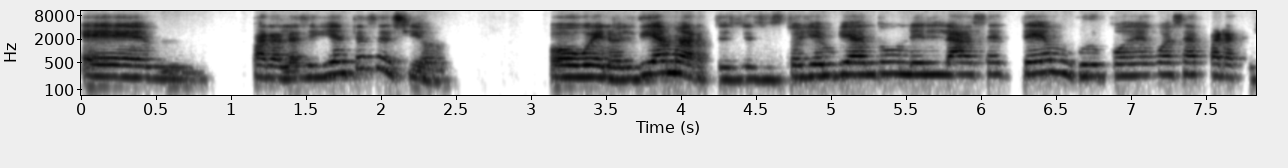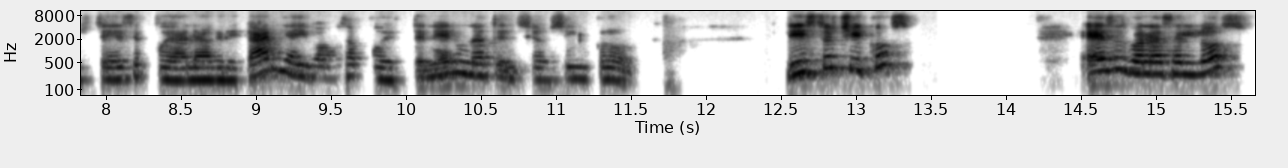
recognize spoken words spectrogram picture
em, para la siguiente sesión. O bueno, el día martes les estoy enviando un enlace de un grupo de WhatsApp para que ustedes se puedan agregar y ahí vamos a poder tener una atención sincrónica. ¿Listo, chicos? Esos van a ser los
